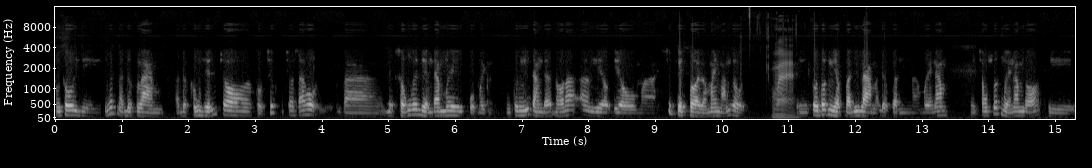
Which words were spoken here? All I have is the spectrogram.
chúng tôi thì nhất là được làm, được cống hiến cho tổ chức, cho xã hội và được sống với niềm đam mê của mình. Thì tôi nghĩ rằng đó, đó đã là nhiều điều mà rất tuyệt vời và may mắn rồi. Và... Thì tôi tốt nghiệp và đi làm đã được gần 10 năm. Thì trong suốt 10 năm đó thì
